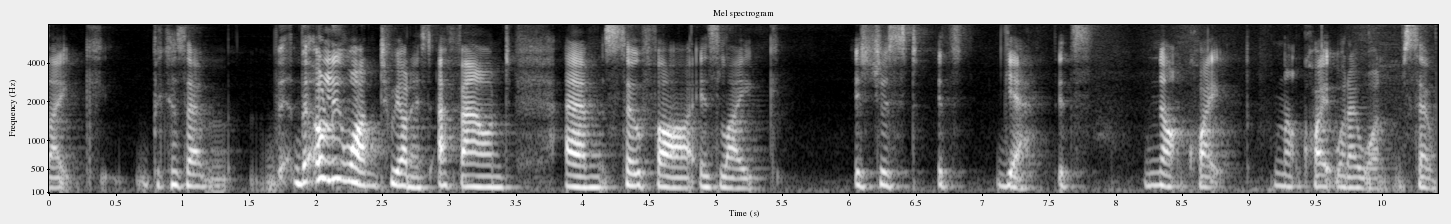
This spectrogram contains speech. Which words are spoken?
Like, because I'm the only one to be honest i found um so far is like it's just it's yeah it's not quite not quite what i want. So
